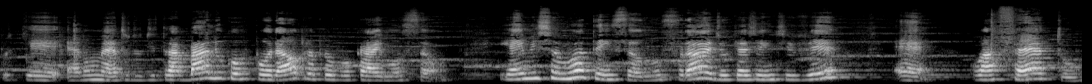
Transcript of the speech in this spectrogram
porque era um método de trabalho corporal para provocar a emoção. E aí me chamou a atenção, no Freud, o que a gente vê é o afeto,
